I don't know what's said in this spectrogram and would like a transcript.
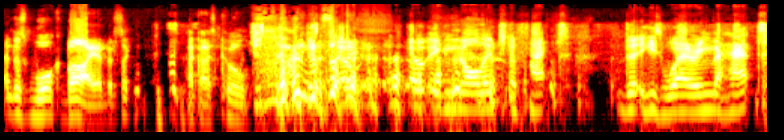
And just walk by and it's like, that guy's cool. Just don't, don't acknowledge the fact that he's wearing the hat.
